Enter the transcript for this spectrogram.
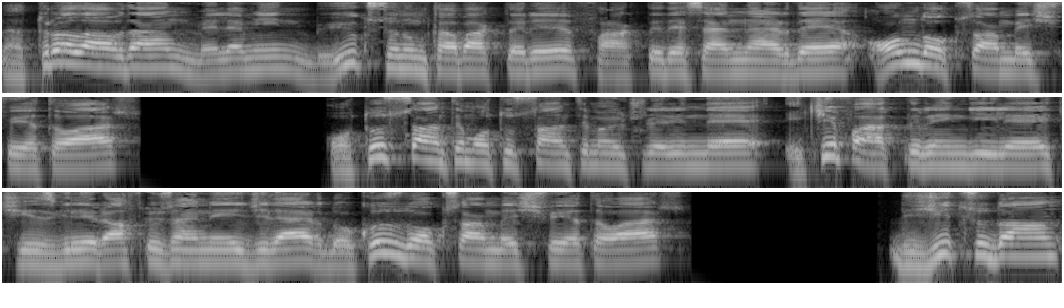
Natural Av'dan melamin büyük sunum tabakları farklı desenlerde 10.95 fiyatı var. 30 santim 30 santim ölçülerinde iki farklı rengiyle çizgili raf düzenleyiciler 9.95 fiyatı var. Dijitsu'dan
